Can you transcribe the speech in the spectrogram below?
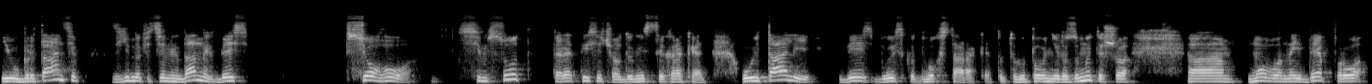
І у британців, згідно офіційних даних, десь всього 700 1000 одиниць цих ракет. У Італії десь близько 200 ракет. Тобто ви повинні розуміти, що е, мова не йде про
